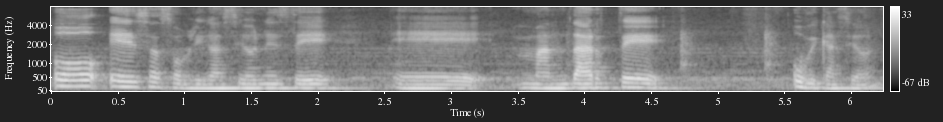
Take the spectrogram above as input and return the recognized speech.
o esas obligaciones de eh, mandarte ubicación.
